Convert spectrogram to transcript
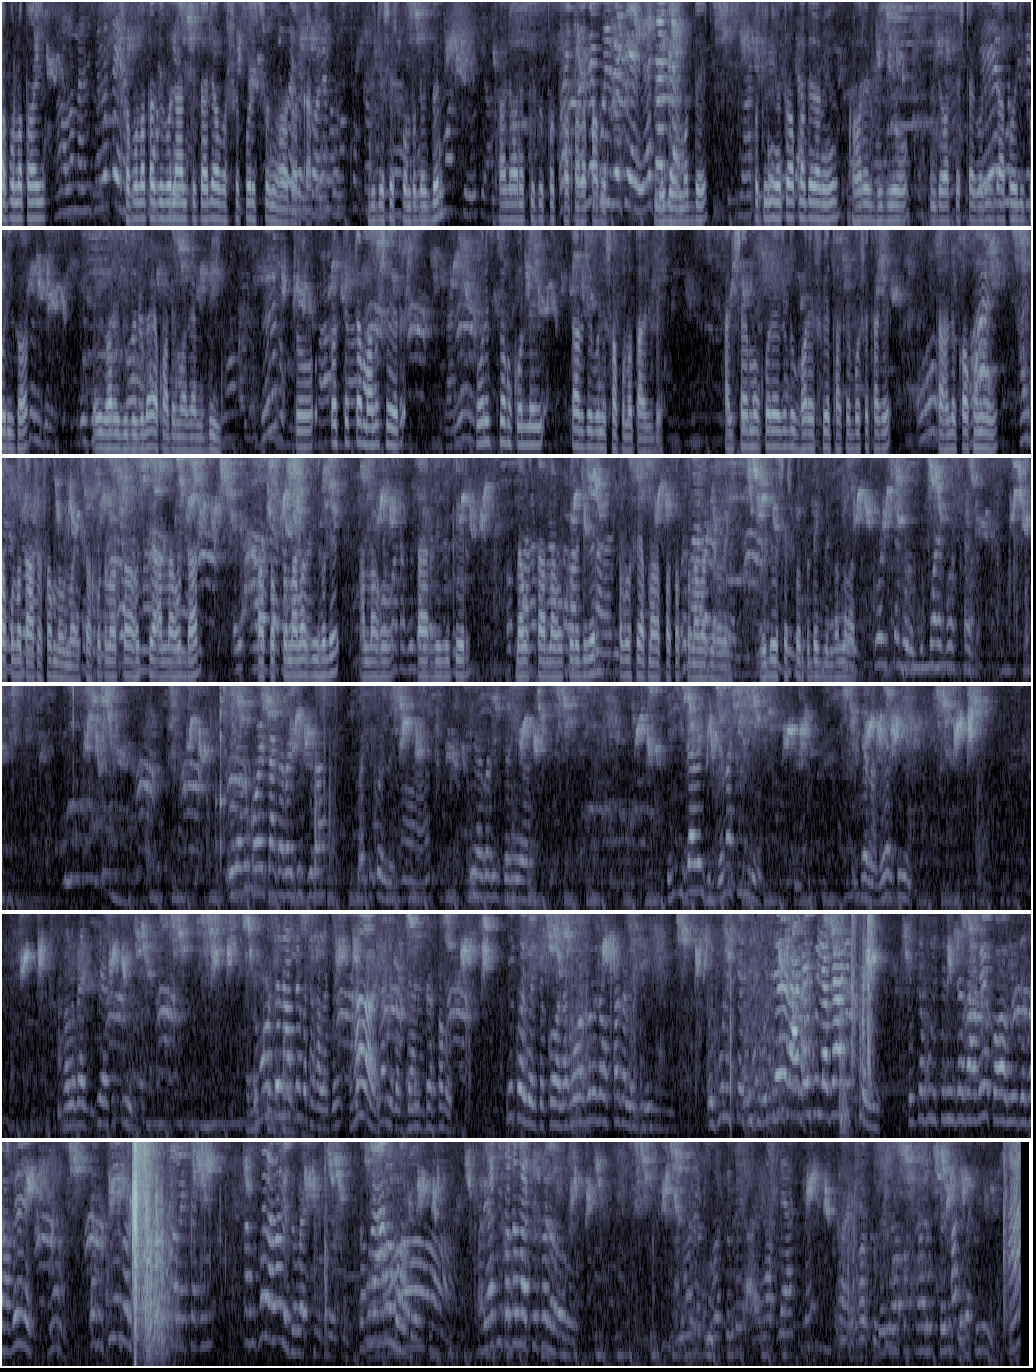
সফলতায় সফলতা জীবনে আনতে চাইলে অবশ্যই পরিশ্রমী হওয়া দরকার। ভিডিও শেষ পর্যন্ত দেখবেন, তাহলে অনেক কিছু তথ্য আপনারা পাবেন। ভিডিওর মধ্যে প্রতিনিয়ত আপনাদের আমি ঘরের ভিডিও দেওয়ার চেষ্টা করি, যা তৈরি করি ঘর, এই ঘরের ভিডিওগুলোই আপনাদের মাঝে আমি দিই। তো প্রত্যেকটা মানুষের পরিশ্রম করলেই তার জীবনে সফলতা আসবে। আলসামো করে যদি ঘরে শুয়ে থাকে, বসে থাকে তাহলে কখনোই সফলতা আসা সম্ভব নয়। সফলতা হচ্ছে আল্লাহর দান। পাঁচ ওয়াক্ত নামাজি হলে আল্লাহ তার রিজিকের ব্যবস্থা আল্লাহ করে দিবেন। অবশ্যই আপনারা পাঁচ ওয়াক্ত নামাজি হবেন। ভিডিও শেষ পর্যন্ত দেখবেন। ধন্যবাদ। কয় টাকা রাখি পুরা বাকি দুই হাজার ইটা নিয়ে ইটা না কিনলে? ইটা না রে কি? ভালো ব্যাগ কি আছে কি? তোমার জন্য আপনাকে টাকা লাগবে? হ্যাঁ কি করবেন তো কোন? আমার বলে দাও টাকা লাগবে ওই পুলিশকে কিছু বলছে আগে বুঝলে গাড়ি দিচ্ছে সেটা পুলিশে যাবে ক নিতে যাবে। তখন কি করবে? Ha?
